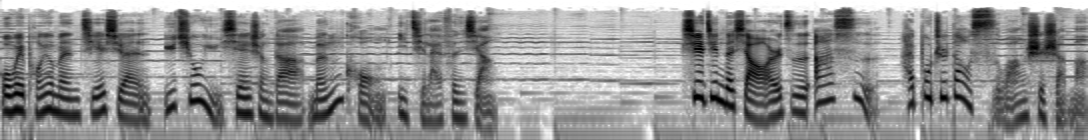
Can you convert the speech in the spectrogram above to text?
我为朋友们节选余秋雨先生的《门孔》，一起来分享。谢晋的小儿子阿四还不知道死亡是什么，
